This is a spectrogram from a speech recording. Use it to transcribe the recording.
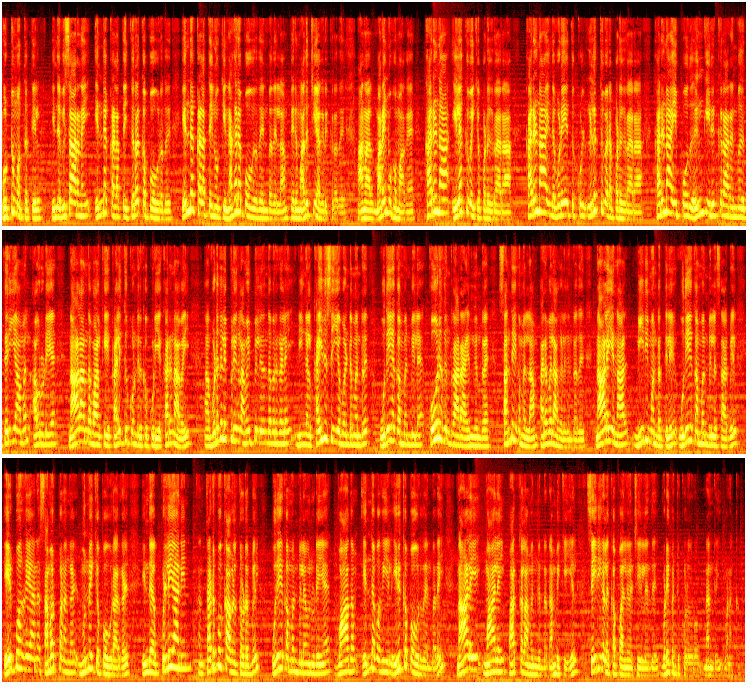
ஒட்டுமொத்தத்தில் இந்த விசாரணை எந்த களத்தை திறக்கப் போகிறது எந்த களத்தை நோக்கி நகரப் போகிறது என்பதெல்லாம் பெரும் அதிர்ச்சியாக இருக்கிறது. ஆனால் மறைமுகமாக கருணா இலக்கு வைக்கப்படுகிறாரா கருணா இந்த விடயத்துக்குள் இழுத்து வரப்படுகிறாரா? கருணா இப்போது எங்கு இருக்கிறார் என்பது தெரியாமல் அவருடைய நாளாந்த வாழ்க்கையை கழித்துக் கொண்டிருக்கக்கூடிய கருணாவை விடுதலை புலிகள் அமைப்பில் இருந்தவர்களை நீங்கள் கைது செய்ய வேண்டும் என்று உதயகம்பன்பில கோருகின்றாரா என்கின்ற சந்தேகம் எல்லாம் பரவலாக எழுகின்றது. நாளைய நாள் நீதிமன்றத்திலே உதயகம்பன்பில சார்பில் எவ்வகையான சமர்ப்பணங்கள் முன்வைக்கப் போகிறார்கள். இந்த பிள்ளையானின் தடுப்பு காவல் தொடர்பில் உதயகம்மன் பிளவனுடைய வாதம் எந்த வகையில் இருக்க போகிறது என்பதை நாளை மாலை பார்க்கலாம் என்கின்ற நம்பிக்கையில் செய்திகளுக்கு அப்பால் நிகழ்ச்சியிலிருந்து விடைபெற்றுக் கொள்கிறோம். நன்றி வணக்கம்.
